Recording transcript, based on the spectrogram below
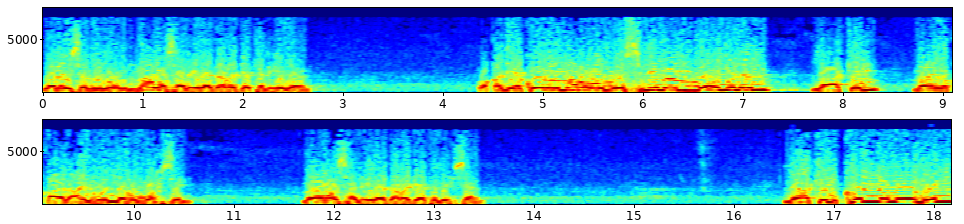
وليس بمؤمن. ما وصل إلى درجة الإيمان. وقد يكون المرء مسلما مؤمنا لكن ما يقال عنه إنه محسن. ما وصل إلى درجة الإحسان. لكن كل مؤمن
